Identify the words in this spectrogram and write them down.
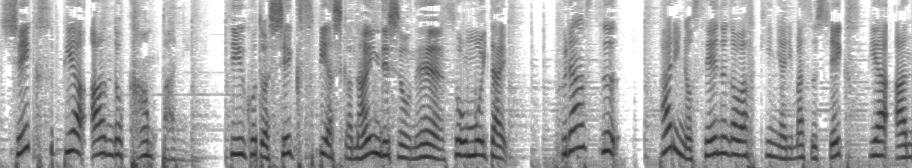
シェイクスピアカンパニー。っていうことはシェイクスピアしかないんでしょうね。そう思いたい。フランスパリのセーヌ川付近にありますシェイクスピアカン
